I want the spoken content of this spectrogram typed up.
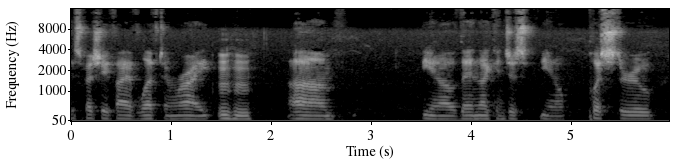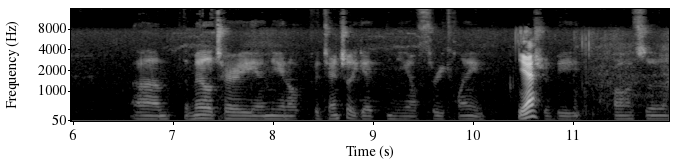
especially if I have left and right. Mm-hmm. Um, you know, then I can just you know push through um, the military and you know potentially get you know three claim. Yeah. which would be awesome.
